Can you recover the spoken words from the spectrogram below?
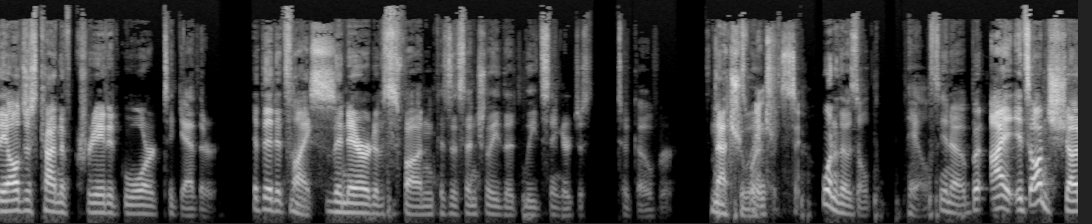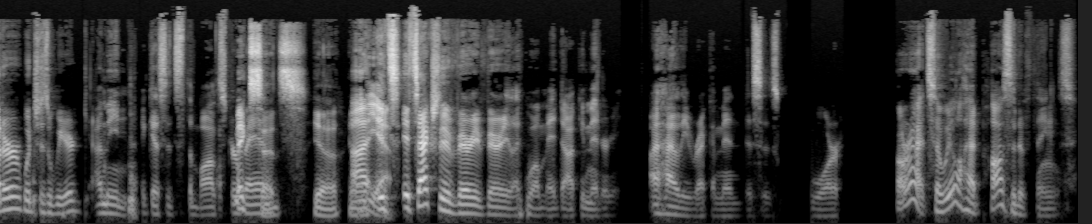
they all just kind of created GWAR together. And then it's Nice. like the narrative's fun because essentially the lead singer just took over. Naturally. Interesting. One of those old tales, you know. But I, it's on Shudder, which is weird. I mean, I guess it's the monster Makes band. sense. Yeah. yeah. Uh, Yeah. It's it's actually a very very like well made documentary. I highly recommend this is GWAR. All right, so we all had positive things.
